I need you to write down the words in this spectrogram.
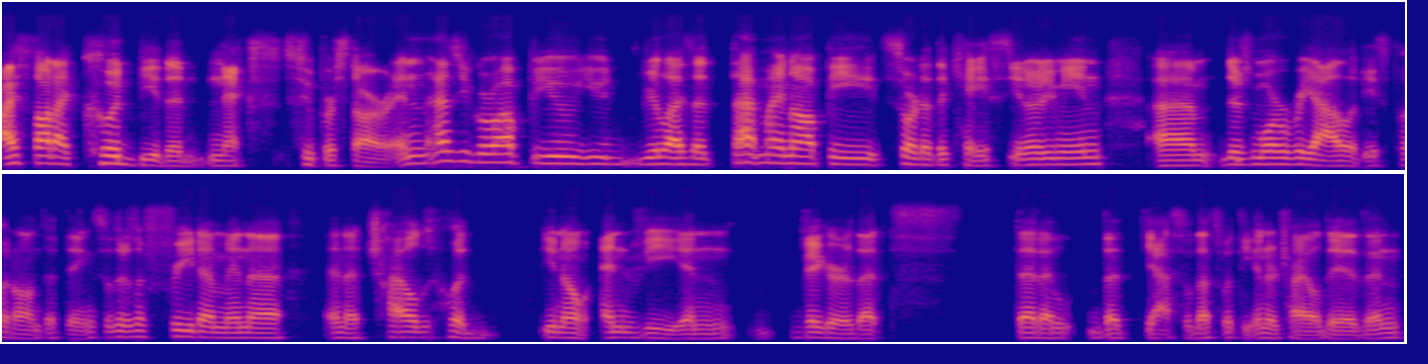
I thought I could be the next superstar. And as you grow up, you you realize that that might not be sort of the case. You know what I mean? Um, there's more realities put onto things. So there's a freedom and a and a childhood, you know, envy and vigor that's that I that yeah. So that's what the inner child is, and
